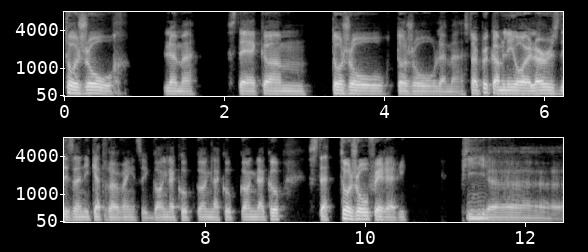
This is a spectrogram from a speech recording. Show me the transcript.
toujours le Mans. C'était comme toujours, toujours le Mans. C'est un peu comme les Oilers des années 80, tu sais, gagne la coupe, gagne la coupe, gagne la coupe. C'était toujours Ferrari. Puis mm-hmm. euh,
